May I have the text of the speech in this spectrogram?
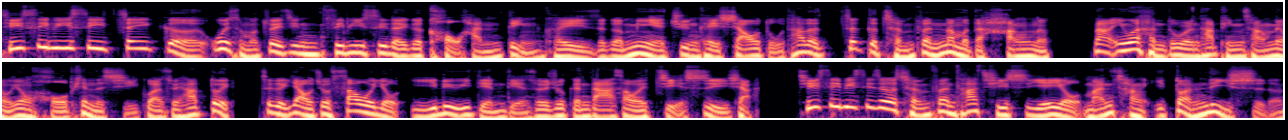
其实 CPC 这个为什么最近 CPC 的一个口含錠可以这个灭菌、可以消毒，它的这个成分那么的夯呢？那因为很多人他平常没有用喉片的习惯，所以他对这个药就稍微有疑虑一点点，所以就跟大家稍微解释一下。其实 CPC 这个成分，它其实也有蛮长一段历史的。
